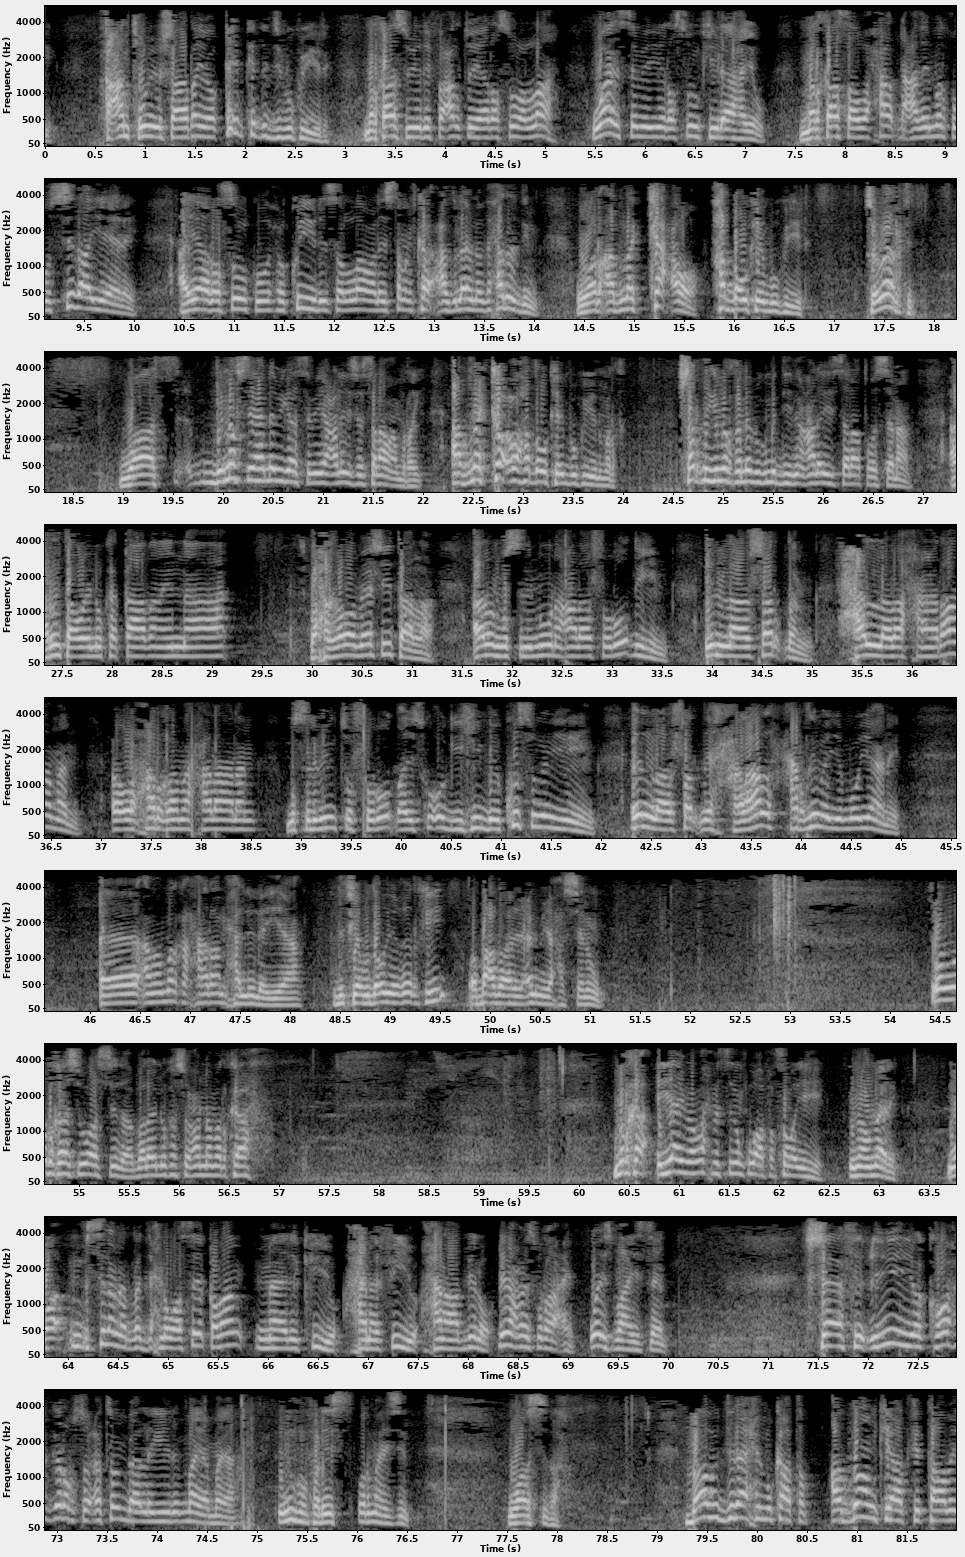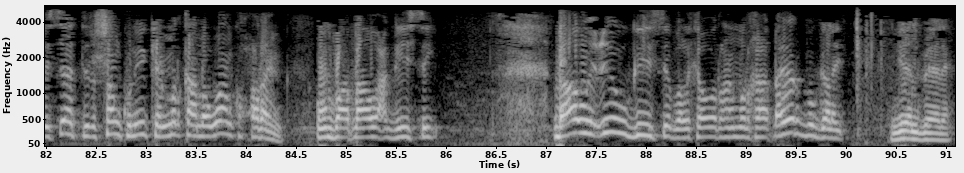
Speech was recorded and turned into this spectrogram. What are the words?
gacantuu ishaaray oo qeyb ka deji buu ku yidhi markaasuu yidhi facaltu yaa rasuula allah waan sameeyey rasuulki ilaahayow markaasaa waxaa dhacday markuu sidaa yeelay ayaa rasuulku wuxuu ku yidhi sala allahu alay wasalam cabdullahi bin abdixadadin war adna kaco hadda u keen buu ku yidhi. Soo ma artid waa binafsiha nabigaa sameeyey calayhi salaam amray. Adna kaco hadda u keen ku yidhi marka. Shardigii marka nabigu ma diidin calayhi salaatu wasalaam waynu ka qaadanaynaa. Waxaa qaba meeshii taalla almuslimuuna calaa shuruudihim ilaa shardan xallala xaaraaman aw xarqama xalaalan muslimiintu shuruud ay isku og yihiin bay ku sugan yihiin ilaa shardi xalaal xarimaya mooyaane. Ama marka xaaraam xalilaya. Xadiidka abu daawud iyo keyrkii wa bacdu ahli lcilmi yaxasinuun warwarkaasi waa sida bal aynu ka soconno markaa marka iyaa imaam axmed sidan ku waafaqsan waa yihiin imaam maalik rajaxna waa say qabaan maalikiyo xanafiyo xanaabilo dhinac bay isku raaceen way isbahaysteen shaaficiyi iyo koox garab socotoon baa la yidhi maya maya idinku fadhiis warma haysid waa sida. Baabu jiraaxi mukaatab addoonkii aad kitaabaysee tiri shan kun ii keen markaana waanka xorayn unbaa dhaawac geystay. Dhaawacii u geystay balka waran markaa galay geelbeele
